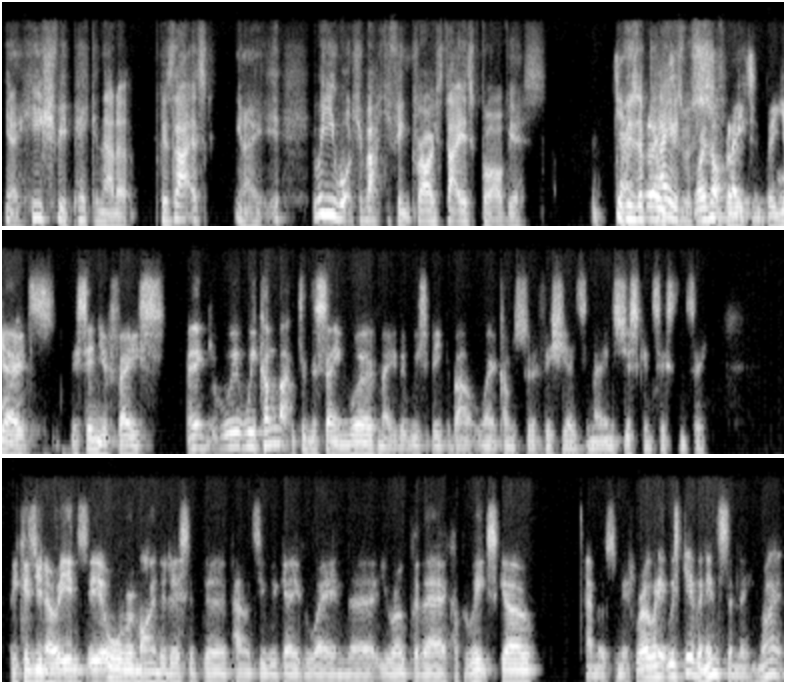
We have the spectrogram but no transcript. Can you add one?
you know he should be picking that up because that is you know when you watch it back, you think, Christ, that is quite obvious. Yeah, because the players were. Well, it's not blatant, but yeah, it's it's in your face we, we come back to the same word, mate, that we speak about when it comes to officiating, mate. And it's just consistency. Because, you know, it, it all reminded us of the penalty we gave away in the Europa there a couple of weeks ago, Emil Smith Rowe, and it was given instantly, right?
